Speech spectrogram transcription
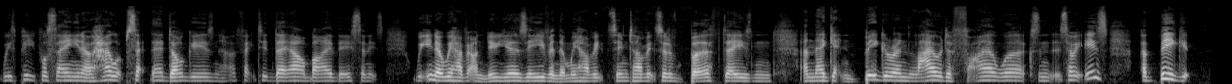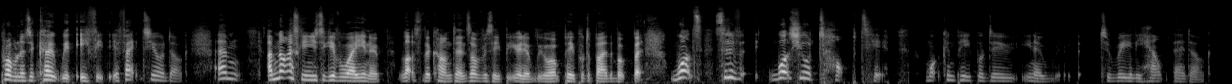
with people saying, you know, how upset their dog is and how affected they are by this. And it's, we, you know, we have it on New Year's Eve and then we have it, seem to have it sort of birthdays and, and they're getting bigger and louder fireworks. And so it is a big problem to cope with if it affects your dog. Um, I'm not asking you to give away, you know, lots of the contents, obviously, but, you know, we want people to buy the book. But what's sort of, what's your top tip? What can people do, you know, to really help their dog?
